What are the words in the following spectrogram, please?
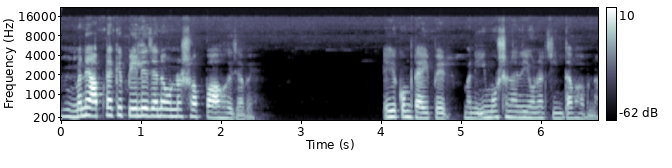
হুম মানে আপনাকে পেলে যেন ওনার সব পাওয়া হয়ে যাবে। এরকম টাইপের মানে ইমোশনালি ওনার চিন্তা ভাবনা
